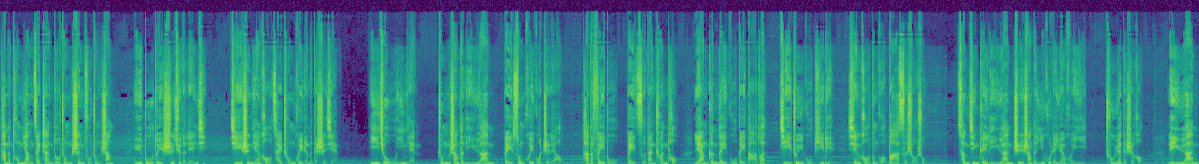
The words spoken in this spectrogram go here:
他们同样在战斗中身负重伤，与部队失去了联系，几十年后才重回人们的视线。一九五一年。重伤的李玉安被送回国治疗，他的肺部被子弹穿透，两根肋骨被打断，脊椎骨劈裂，先后动过八次手术。曾经给李玉安治伤的医护人员回忆，出院的时候，李玉安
